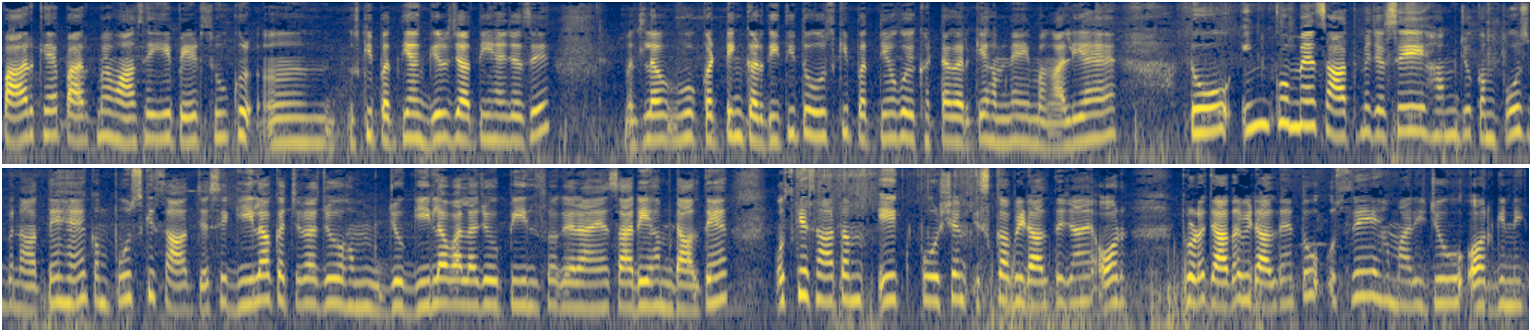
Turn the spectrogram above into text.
पार्क है, पार्क में वहाँ से ये पेड़ सूख उसकी पत्तियाँ गिर जाती हैं जैसे मतलब वो कटिंग कर दी थी तो उसकी पत्तियों को इकट्ठा करके हमने मंगा लिया है। तो इनको मैं साथ में जैसे हम जो कंपोस्ट बनाते हैं, कंपोस्ट के साथ जैसे गीला कचरा जो हम, जो गीला वाला जो पील्स वगैरह हैं, सारे हम डालते हैं, उसके साथ हम एक पोर्शन इसका भी डालते जाएँ और थोड़ा ज़्यादा भी डालते हैं तो उससे हमारी जो ऑर्गेनिक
